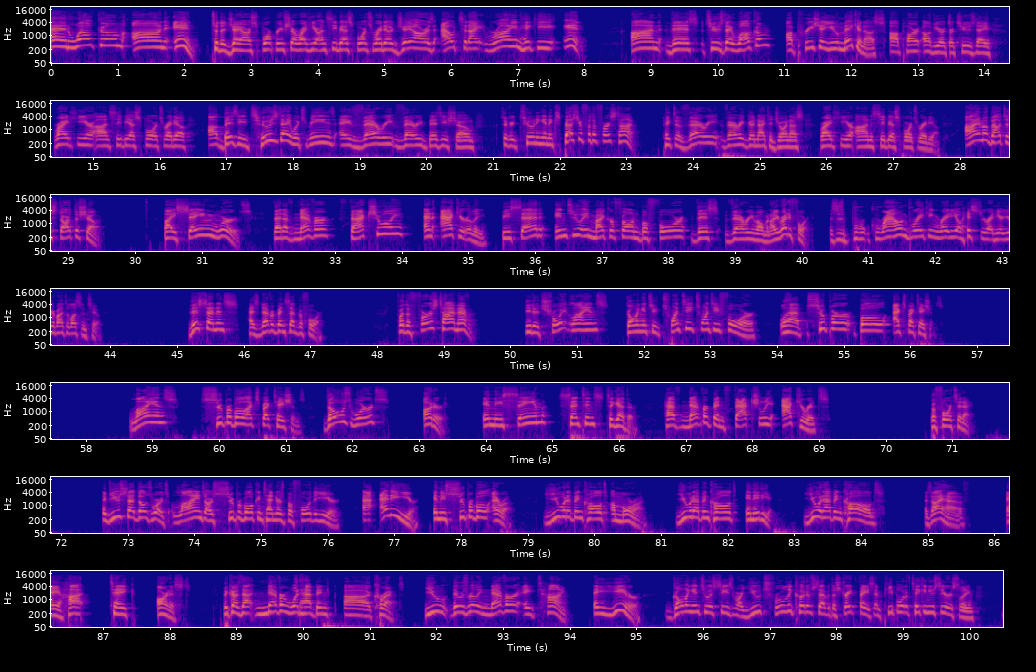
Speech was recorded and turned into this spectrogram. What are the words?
And welcome on in to the JR Sport Brief Show right here on CBS Sports Radio. JR is out tonight. Ryan Hickey in on this Tuesday. Welcome. Appreciate you making us a part of your Tuesday right here on CBS Sports Radio. A busy Tuesday, which means a very, very busy show. So if you're tuning in, especially for the first time, picked a very, very good night to join us right here on CBS Sports Radio. I'm about to start the show by saying words that have never factually and accurately be said into a microphone before this very moment. Are you ready for it? This is br- groundbreaking radio history right here you're about to listen to. This sentence has never been said before. For the first time ever, the Detroit Lions going into 2024 will have Super Bowl expectations. Lions Super Bowl expectations. Those words uttered in the same sentence together have never been factually accurate before today. If you said those words, Lions are Super Bowl contenders before the year, any year in the Super Bowl era, you would have been called a moron. You would have been called an idiot. You would have been called, as I have, a hot take artist because that never would have been uh, correct. You there was really never a time, a year going into a season where you truly could have said with a straight face and people would have taken you seriously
